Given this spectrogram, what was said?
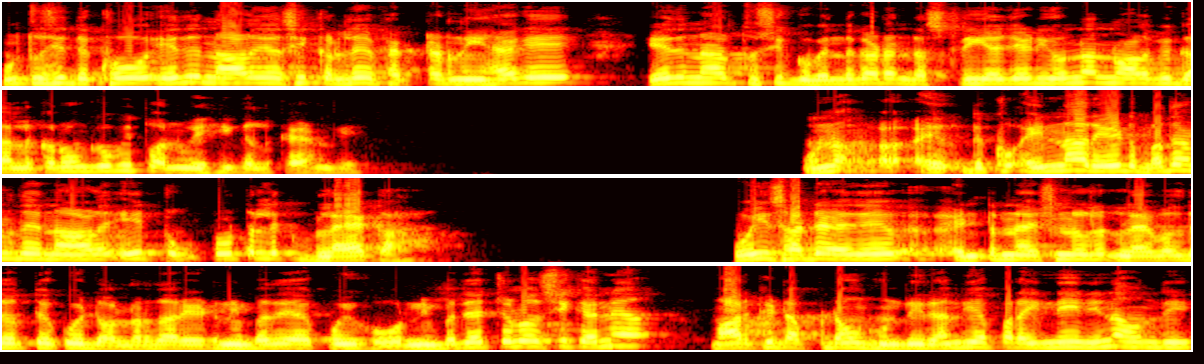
ਹੁਣ ਤੁਸੀਂ ਦੇਖੋ, ਇਹਦੇ ਨਾਲ ਅਸੀਂ ਇਕੱਲੇ ਅਫੈਕਟਡ ਨਹੀਂ ਹੈਗੇ। ਇਹਦੇ ਨਾਲ ਤੁਸੀਂ ਗੋਬਿੰਦਗੜ੍ਹ ਇੰਡਸਟਰੀ ਆ ਜਿਹੜੀ, ਉਹਨਾਂ ਨਾਲ ਵੀ ਗੱਲ ਕਰੋਗੇ, ਉਹ ਵੀ ਤੁਹਾਨੂੰ ਇਹੀ ਗੱਲ ਕਹਿਣਗੇ। ਉਹਨਾਂ ਦੇਖੋ, ਇੰਨਾ ਰੇਟ ਵਧਣ ਦੇ ਨਾਲ ਇਹ ਟੋਟਲ ਇੱਕ ਬਲੈਕ ਆ। ਕੋਈ ਸਾਡੇ ਅਜੇ ਇੰਟਰਨੈਸ਼ਨਲ ਲੈਵਲ ਦੇ ਉੱਤੇ ਕੋਈ ਡਾਲਰ ਦਾ ਰੇਟ ਨਹੀਂ ਵਧਿਆ, ਕੋਈ ਹੋਰ ਨਹੀਂ ਵਧਿਆ। ਚਲੋ ਅਸੀਂ ਕਹਿੰਦੇ ਆ ਮਾਰਕੀਟ ਅਪ ਡਾਊਨ ਹੁੰਦੀ ਰਹਿੰਦੀ ਆ, ਪਰ ਇੰਨੀ ਨਹੀਂ ਨਾ ਹੁੰਦੀ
